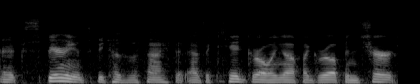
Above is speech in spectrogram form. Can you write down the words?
experience because of the fact that as a kid growing up, I grew up in church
